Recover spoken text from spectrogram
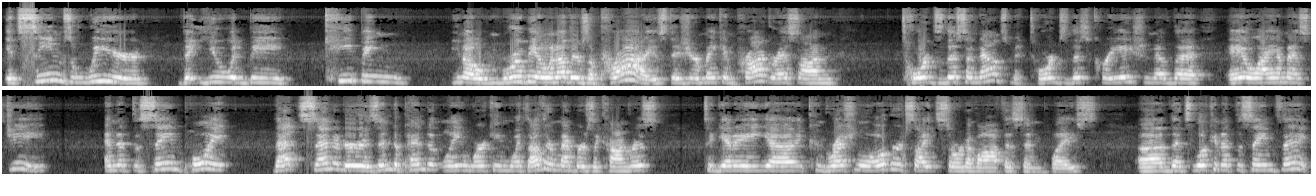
it seems weird that you would be keeping, you know, Rubio and others apprised as you're making progress on towards this announcement, towards this creation of the AOIMSG. And at the same point, that senator is independently working with other members of Congress to get a uh, congressional oversight sort of office in place uh, that's looking at the same thing.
